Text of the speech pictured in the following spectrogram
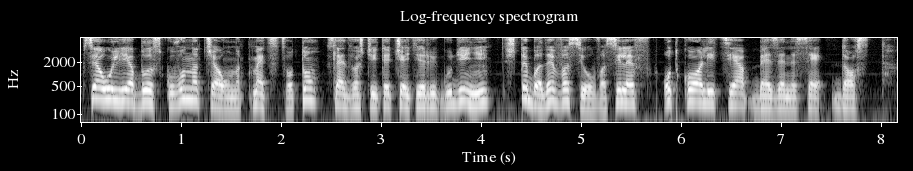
В село Илия Блъсково начало на кметството следващите 4 години ще бъде Васил Василев от коалиция БЗНС ДОСТ.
